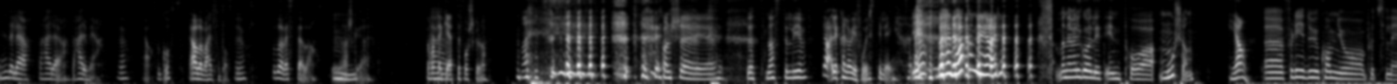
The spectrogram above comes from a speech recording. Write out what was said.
Endelig, det her er, det her er med. Så godt. Ja, det var helt fantastisk. Ja. Så da visste jeg da, det der Mm. skulle jeg gjøre. Så ble jeg ikke etterforsker da. Nei. Kanskje i ditt neste liv. Ja, eller kan lage forestilling. Ja, det, det kan du gjøre. Men jeg vil gå litt inn på Mosjøen. Ja. Uh, fordi du kom jo plutselig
